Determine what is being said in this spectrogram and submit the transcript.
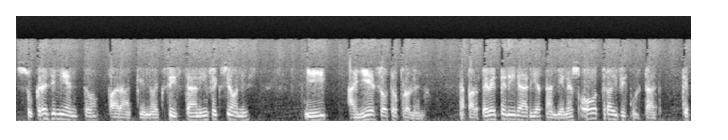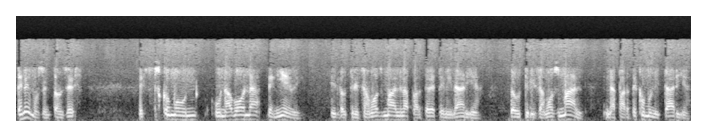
su crecimiento, para que no existan infecciones, y allí es otro problema. La parte veterinaria también es otra dificultad que tenemos. Entonces, esto es como un- una bola de nieve. Si lo utilizamos mal en la parte veterinaria, lo utilizamos mal en la parte comunitaria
